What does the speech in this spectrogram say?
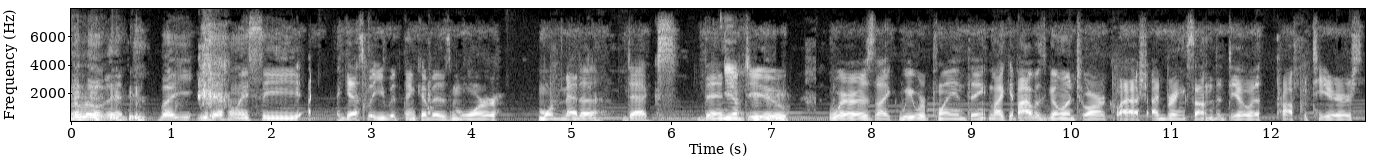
a little bit. But you, you, definitely see, I guess, what you would think of as more more meta decks than yeah. you do. Mm-hmm. Whereas, like we were playing things like if I was going to our clash, I'd bring something to deal with profiteers.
